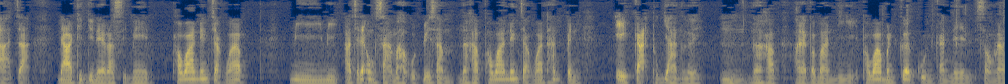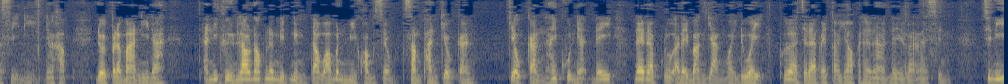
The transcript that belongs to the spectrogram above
อาจจะ ดาวอาทิตย์อยู่ในราศีเมษเพราะว่าเนื่องจากว่ามีมีอาจจะได้องศามหาอุดด้วยซ้ำนะครับ เพราะว่าเนื่องจากว่าท่านเป็นเอกะทุกอย่างเลย อืมนะครับ อะไรประมาณนี้ เพราะว่ามันเกื้อกูลกันในสองราศีนี้นะครับ โดยประมาณนี้นะ อันนี้คือเล่านอกเรื่องนิดหนึ่งแต่ว่ามันมีความเสี่ยมสัมพันธ์เกี่ยวกันเกี่ยวกันให้คุณเนี่ยได้ได้รับรู้อะไรบางอย่างไว้ด้วย เพื่อจะได้ไปต่อยอดพัฒนาในหลาย ๆ สิ่ง ทีนี้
